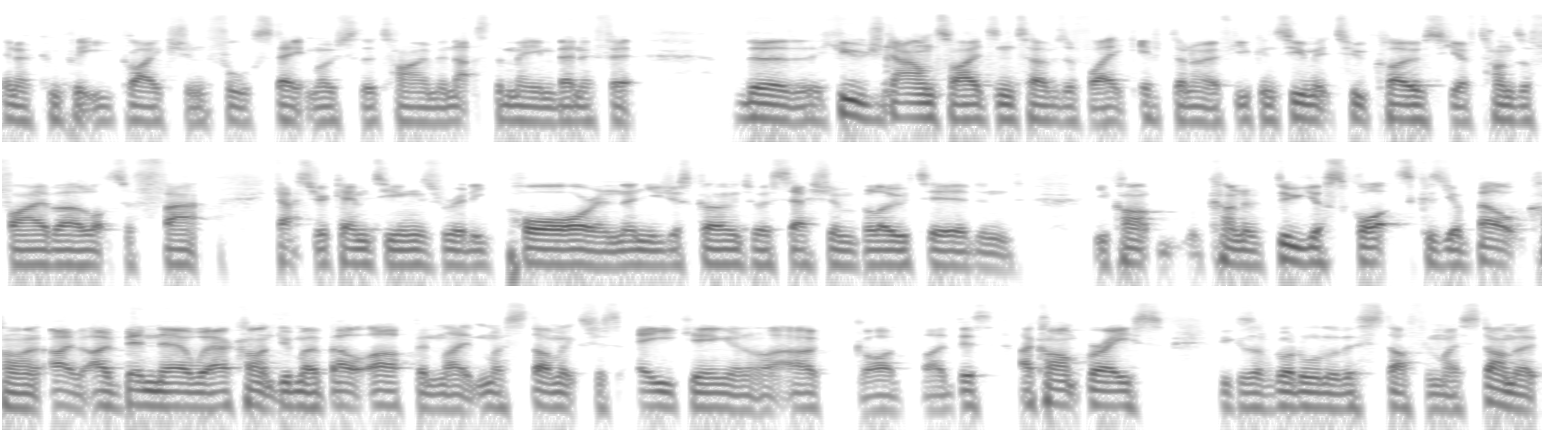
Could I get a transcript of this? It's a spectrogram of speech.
in a completely glycogen full state most of the time and that's the main benefit the, the, huge downsides in terms of like if don't know if you consume it too close you have tons of fiber lots of fat gastric emptying is really poor and then you just go into a session bloated and you can't kind of do your squats because your belt can't I, have been there where i can't do my belt up and like my stomach's just aching and I'm like oh god like this i can't brace because i've got all of this stuff in my stomach.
